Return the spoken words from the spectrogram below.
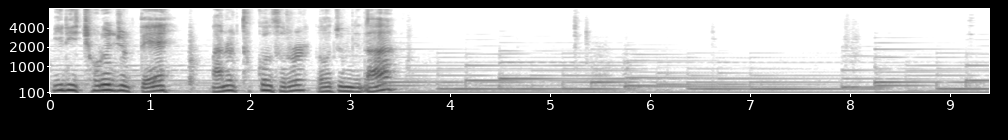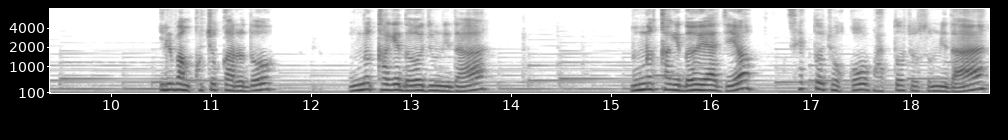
미리 졸여줄 때 마늘 두 큰술을 넣어줍니다. 일반 고춧가루도 넉넉하게 넣어줍니다. 넉넉하게 넣어야지요. 색도 좋고 맛도 좋습니다.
